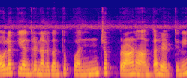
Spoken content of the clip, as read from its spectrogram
ಅವಲಕ್ಕಿ ಅಂದರೆ ನನಗಂತೂ ಪಂಚಪ್ರಾಣ ಅಂತ ಹೇಳ್ತೀನಿ.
